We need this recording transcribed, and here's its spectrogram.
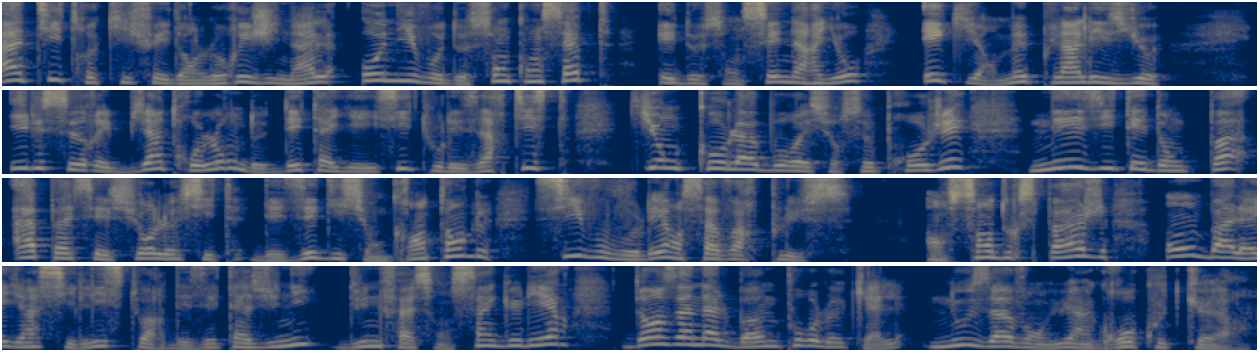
un titre qui fait dans l'original au niveau de son concept et de son scénario et qui en met plein les yeux. Il serait bien trop long de détailler ici tous les artistes qui ont collaboré sur ce projet, n'hésitez donc pas à passer sur le site des éditions Grand Angle si vous voulez en savoir plus. En 112 pages, on balaye ainsi l'histoire des États-Unis d'une façon singulière dans un album pour lequel nous avons eu un gros coup de cœur.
